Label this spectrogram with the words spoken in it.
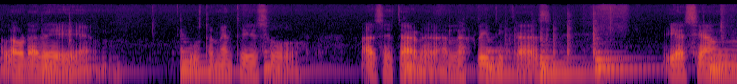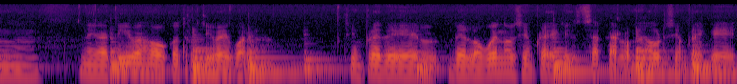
a la hora de justamente eso, aceptar las críticas, ya sean negativas o constructivas igual. Siempre de, de lo bueno, siempre hay que sacar lo mejor, siempre hay que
